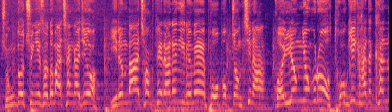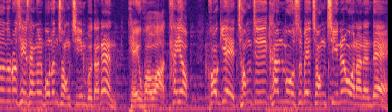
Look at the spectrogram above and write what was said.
중도층에서도 마찬가지요. 이른바 적폐라는 이름의 보복 정치나 권력욕으로 독이 가득한 눈으로 세상을 보는 정치인보다는 대화와 타협 거기에 정직한 모습의 정치인을 원하는데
